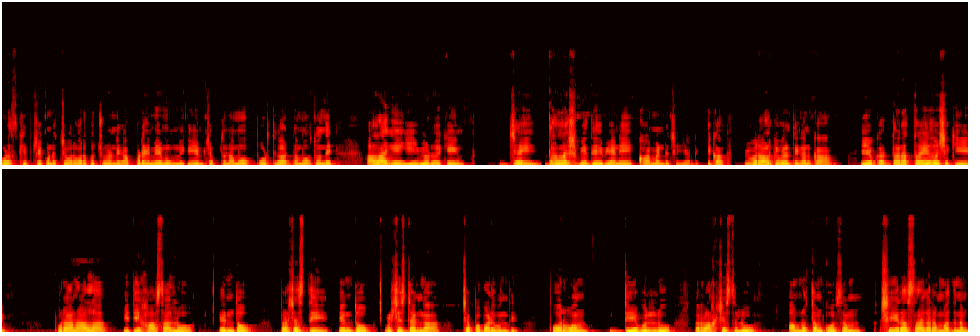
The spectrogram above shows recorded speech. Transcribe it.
కూడా స్కిప్ చేయకుండా చివరి వరకు చూడండి. అప్పుడే మేము మీకు ఏం చెప్తున్నామో పూర్తిగా అర్థమవుతుంది. అలాగే ఈ వీడియోకి జై ధనలక్ష్మీదేవి అని కామెంట్ చేయండి. ఇక వివరాలకు వెళ్తే కనుక ఈ యొక్క ధన త్రయోదశికి పురాణాల ఇతిహాసాల్లో ఎంతో ప్రశస్తి ఎంతో విశిష్టంగా చెప్పబడి ఉంది. పూర్వం దేవుళ్ళు రాక్షసులు అమృతం కోసం క్షీరసాగర మదనం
